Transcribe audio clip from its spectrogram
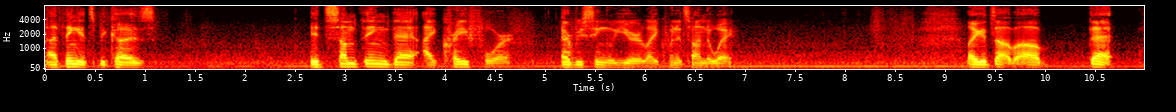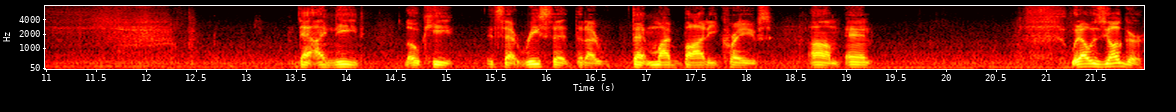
I think it's because it's something that I crave for every single year, like when it's on the way. Like it's uh, uh that that I need, low key. It's that reset that I that my body craves. Um, and when I was younger,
